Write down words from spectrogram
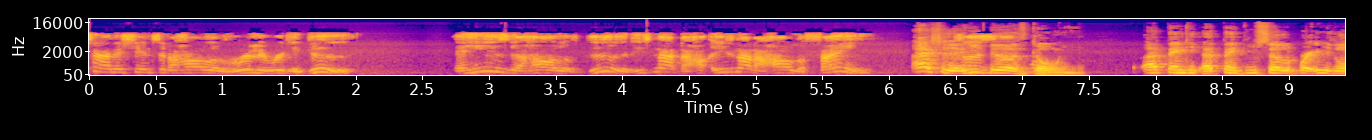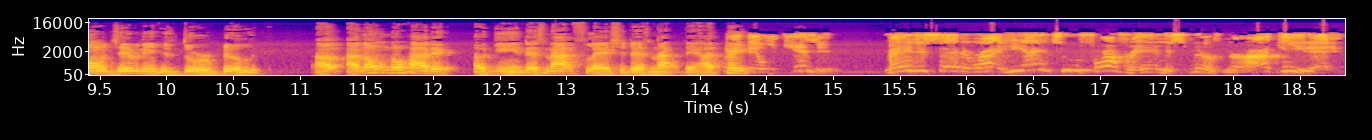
turned this shit into the Hall of really really good, and he's the Hall of good. He's not the he's not a Hall of Fame. Actually, he does go in. I think I think you celebrate his longevity and his durability. I, I don't know how to. again. That's not flashy. That's not that. I Right think there with Emmitt. Major said it right. He ain't too far from Emmitt Smith now. I give you that.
